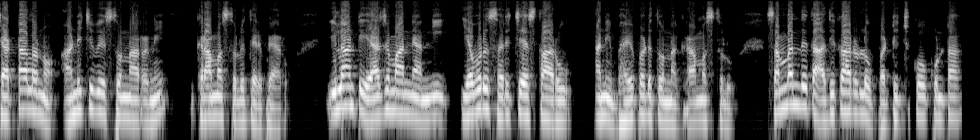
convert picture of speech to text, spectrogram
చట్టాలను అణిచివేస్తున్నారని గ్రామస్తులు తెలిపారు. ఇలాంటి యాజమాన్యాన్ని ఎవరు సరిచేస్తారు అని భయపడుతున్న గ్రామస్తులు సంబంధిత అధికారులు పట్టించుకోకుండా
